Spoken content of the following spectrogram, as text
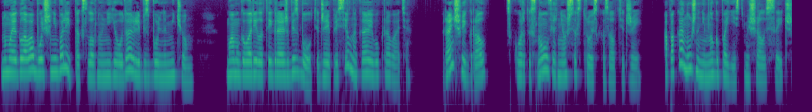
Но моя голова больше не болит так, словно в нее ударили бейсбольным мячом. Мама говорила, ты играешь в бейсбол. Ти-Джей присел на край его кровати. Раньше играл. Скоро ты снова вернешься в строй, сказал Ти-Джей. А пока нужно немного поесть, вмешалась Сейдж.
